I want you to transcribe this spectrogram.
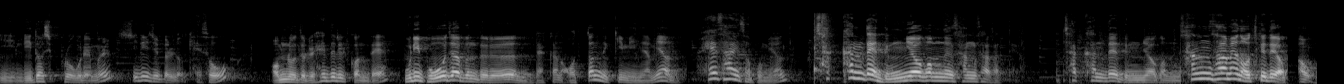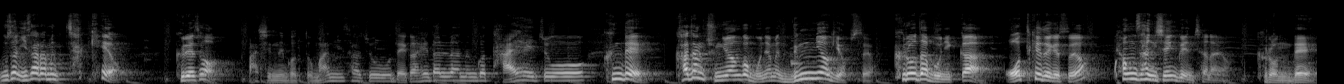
이 리더십 프로그램을 시리즈별로 계속 업로드를 해드릴 건데 우리 보호자분들은 약간 어떤 느낌이냐면 회사에서 보면 착한데 능력 없는 상사 같아요 착한데 능력 없는 상사면 어떻게 돼요? 아, 우선 이 사람은 착해요 그래서 맛있는 것도 많이 사줘. 내가 해달라는 거 다 해줘. 근데 가장 중요한 건 뭐냐면 능력이 없어요. 그러다 보니까 어떻게 되겠어요? 평상시엔 괜찮아요. 그런데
